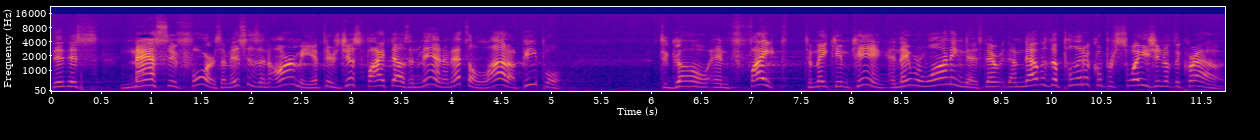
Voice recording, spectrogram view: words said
This massive force. I mean, this is an army. If there's just 5,000 men, I mean, that's a lot of people to go and fight to make him king. And they were wanting this. They, I mean, that was the political persuasion of the crowd.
